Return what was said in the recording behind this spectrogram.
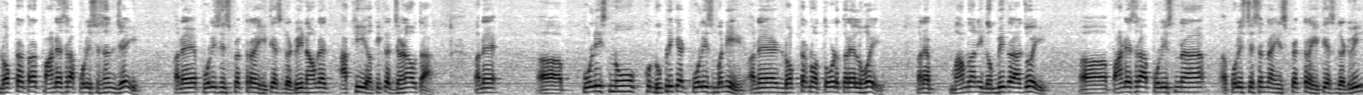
ડૉક્ટર તરત પાંડેસરા પોલીસ સ્ટેશન જઈ અને પોલીસ ઇન્સ્પેક્ટર હિતેશ ગઢવી નામને આખી હકીકત જણાવતા અને પોલીસનું ડુપ્લિકેટ પોલીસ બની અને ડૉક્ટરનો તોડ કરેલ હોય અને મામલાની ગંભીરતા જોઈ પાંડેસરા પોલીસના, પોલીસ સ્ટેશનના ઇન્સ્પેક્ટર હિતેશ ગઢવી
